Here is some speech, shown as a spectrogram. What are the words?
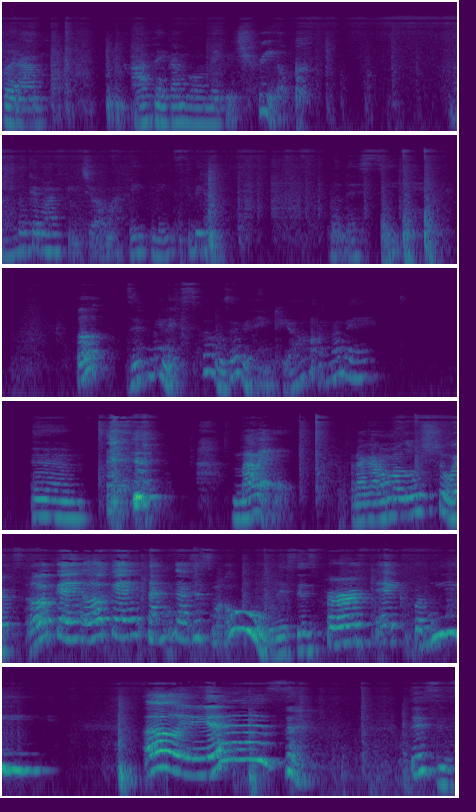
But um, I think I'm gonna make a trip. Look at my feet, y'all. My feet needs to be done. But let's see. Oh, didn't mean to expose everything to y'all. My bad. Um, my bad. But I got on my little shorts. Okay, okay. I got this. Ooh, this is perfect for me. Oh, yes. This is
